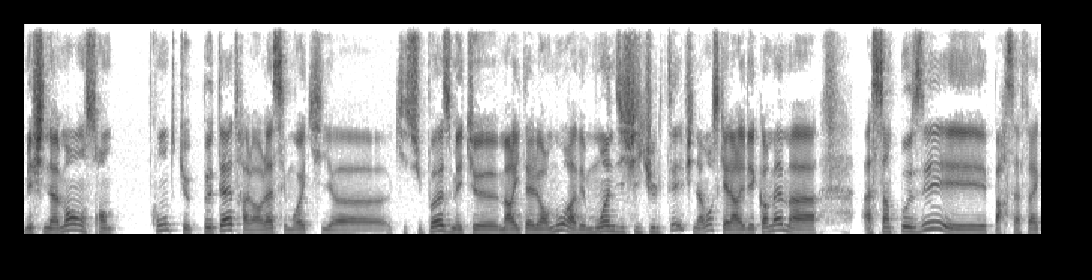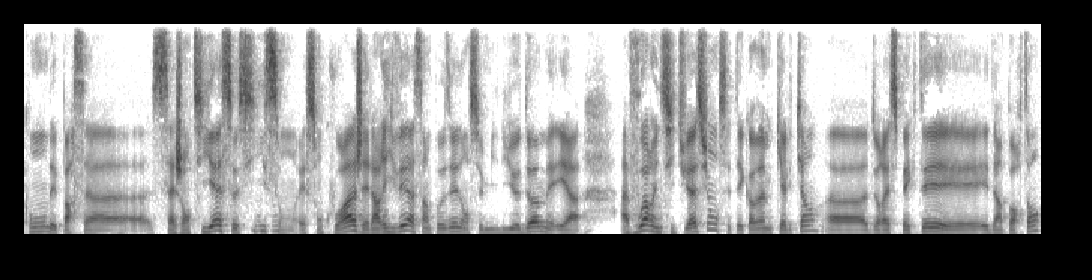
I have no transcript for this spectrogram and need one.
Mais finalement, on se rend compte que peut-être, alors là c'est moi qui, euh, qui suppose, mais que Mary Tyler Moore avait moins de difficultés finalement, parce qu'elle arrivait quand même à, à s'imposer et par sa faconde et par sa, sa gentillesse aussi mm-hmm. son, et son courage, elle arrivait à s'imposer dans ce milieu d'hommes et à, avoir une situation. C'était quand même quelqu'un euh, de respecté et, d'important.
